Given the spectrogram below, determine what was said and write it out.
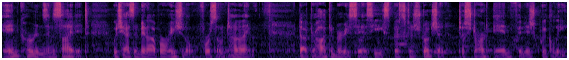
and curtains inside it, which hasn't been operational for some time. Dr. Hockenberry says he expects construction to start and finish quickly.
